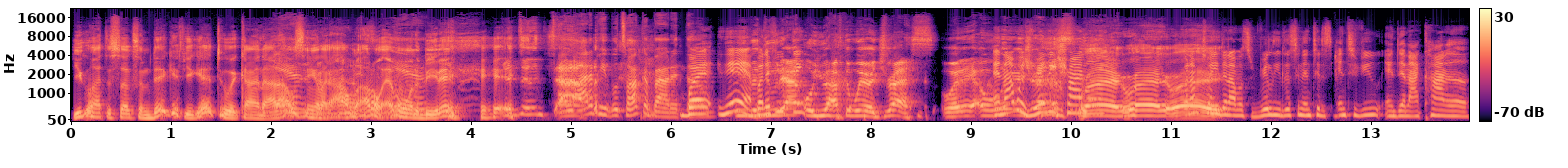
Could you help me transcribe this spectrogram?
you're gonna have to suck some dick if you get to it, kind of. I was Yeah. saying like, I don't, I don't ever want to be there. The A lot of people talk about it, though. But yeah, Either but if you that think, or you have to wear a dress. Or they, or And I was really dress. trying to- right, right, right. but I'm telling you that I was really listening to this interview, and then I kind of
